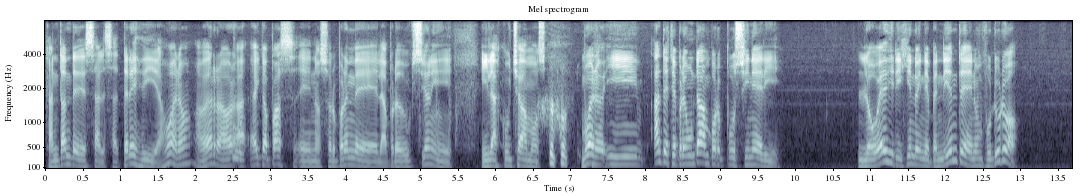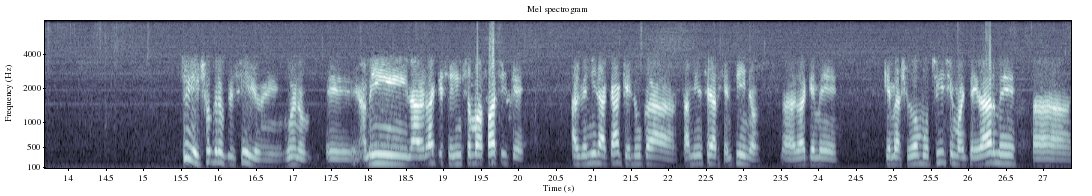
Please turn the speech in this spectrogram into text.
Cantante de salsa. Tres días. Bueno, a ver, ahora hay capaz, eh, nos sorprende la producción y, y la escuchamos. Bueno, y antes te preguntaban por Pusineri. ¿Lo ves dirigiendo Independiente en un futuro? Sí, yo creo que sí. eh, bueno, eh, a mí la verdad que se hizo más fácil que al venir acá que Luca también sea argentino. La verdad que me que me ayudó muchísimo a integrarme, a,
